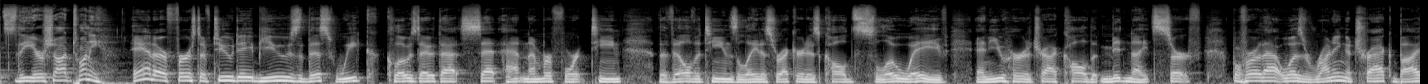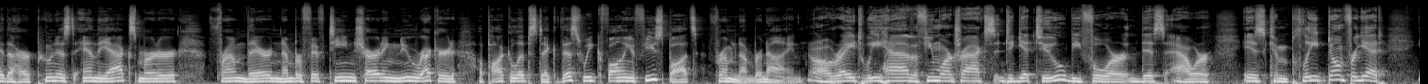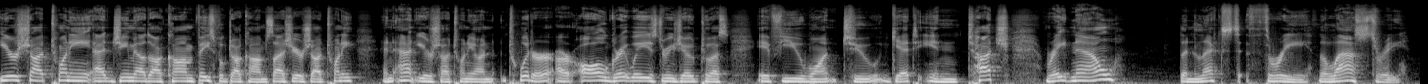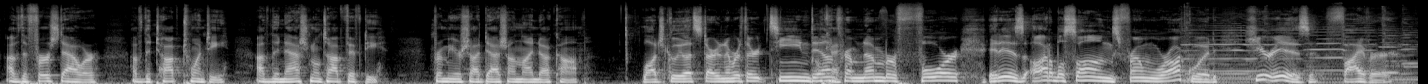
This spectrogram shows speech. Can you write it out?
It's the Earshot 20. And our first of two debuts this week closed out that set at number 14. The Velveteins latest record is called Slow Wave, and you heard a track called Midnight Surf. Before that was Running, a track by The Harpoonist and The Axe Murderer from their number 15 charting new record, Apocalyptic, this week falling a few spots from number 9. All right, we have a few more tracks to get to before this hour is complete. Don't forget, earshot20 at gmail.com, facebook.com slash earshot20, and at earshot20 on Twitter are all great ways to reach out to us if you want to get in touch. Right now, the next three, the last three of the first hour of the top 20 of the national top 50 from earshot online.com. Logically, let's start at number 13, down okay. from number four. It is Audible Songs from Rockwood. Here is Fiver.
